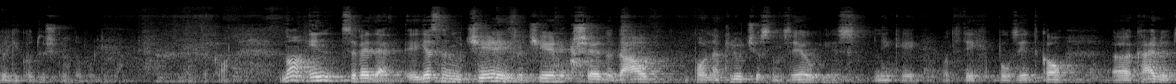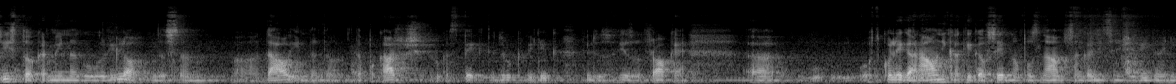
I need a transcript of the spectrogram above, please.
veliko dušno dovolila. Tako. No, in seveda, jaz sem včeraj zvečer še dodal, po naključju sem vzel iz nekaj od teh povzetkov, kaj je bilo tisto, kar mi je nagovorilo, da sem dal in da, da, da pokažeš še drug aspekt, drug vidik filozofije za otroke, od kolega Ravnika, ki ga osebno poznam, sem ga nisem že videl in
